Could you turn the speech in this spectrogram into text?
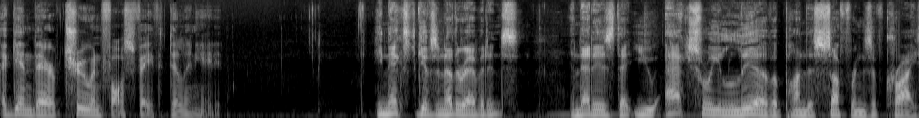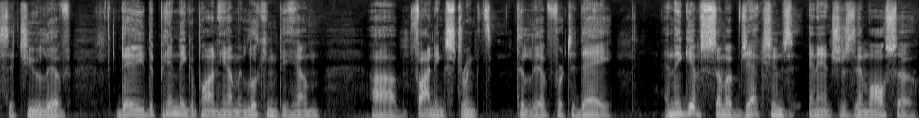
again there true and false faith delineated. He next gives another evidence and that is that you actually live upon the sufferings of Christ, that you live daily depending upon Him and looking to Him, uh, finding strength to live for today. And then gives some objections and answers them also.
